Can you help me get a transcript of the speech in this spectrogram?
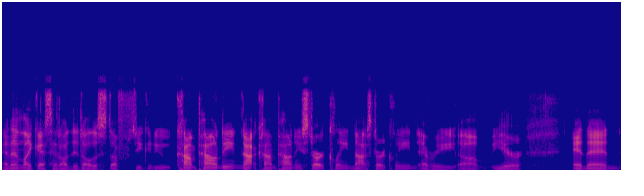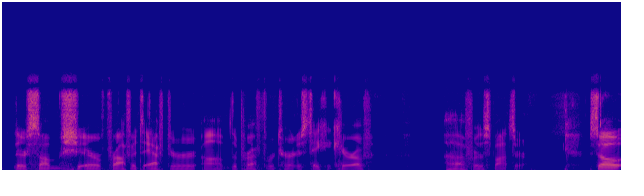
And then, like I said, I did all this stuff so you can do compounding, not compounding, start clean, not start clean every um, year. And then there's some share of profits after um, the pref return is taken care of uh, for the sponsor. So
